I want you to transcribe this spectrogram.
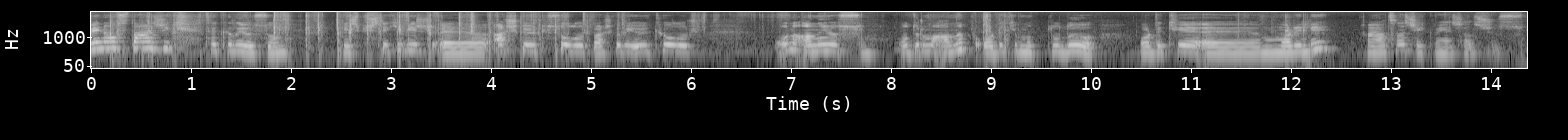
Ve nostaljik takılıyorsun. Geçmişteki bir e, aşk öyküsü olur, başka bir öykü olur. Onu anıyorsun. O durumu anıp oradaki mutluluğu, oradaki e, morali hayatına çekmeye çalışıyorsun.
